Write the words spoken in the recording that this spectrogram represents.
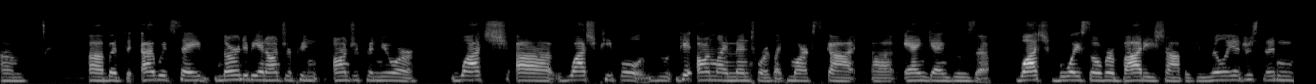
Um, uh, but th- I would say learn to be an entrepreneur. entrepreneur. Watch uh, watch people get online mentors like Marc Scott, uh, Anne Ganguzza. Watch voiceover body shop if you're really interested in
